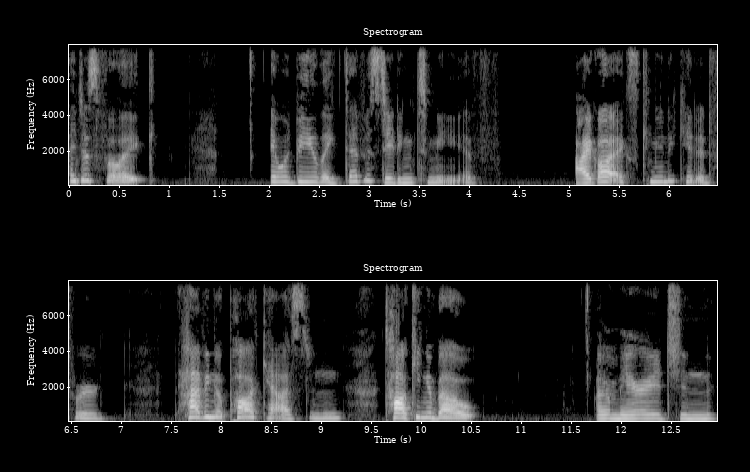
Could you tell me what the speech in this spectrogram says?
I just feel like it would be like devastating to me if I got excommunicated for having a podcast and talking about our marriage and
